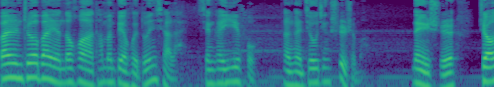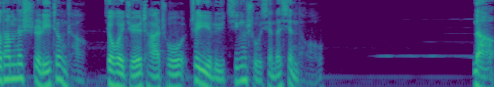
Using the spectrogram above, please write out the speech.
半遮半掩的话，他们便会蹲下来，掀开衣服，看看究竟是什么。那时，只要他们的视力正常，就会觉察出这一缕金属线的线头。那，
